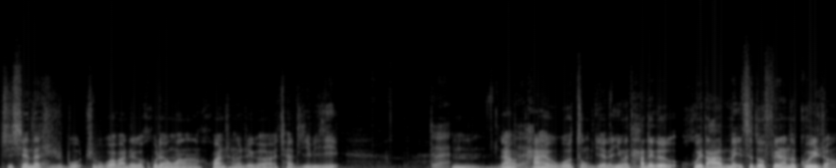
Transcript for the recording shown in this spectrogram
就现在对只不只不过把这个互联网换成了这个 Chat GPT。对，嗯，然后他还给我总结了，因为他这个回答每次都非常的规整，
